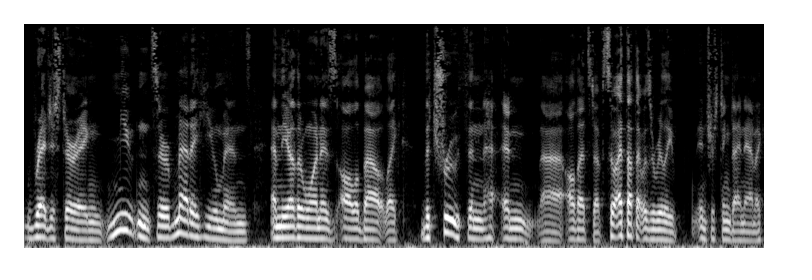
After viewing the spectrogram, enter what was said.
registering mutants or metahumans, and the other one is all about like the truth and and uh, all that stuff. So I thought that was a really interesting dynamic.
